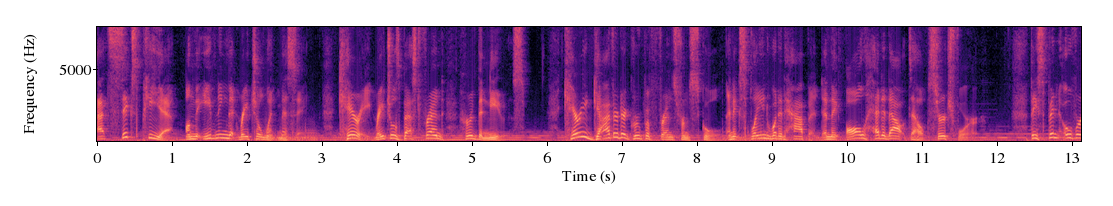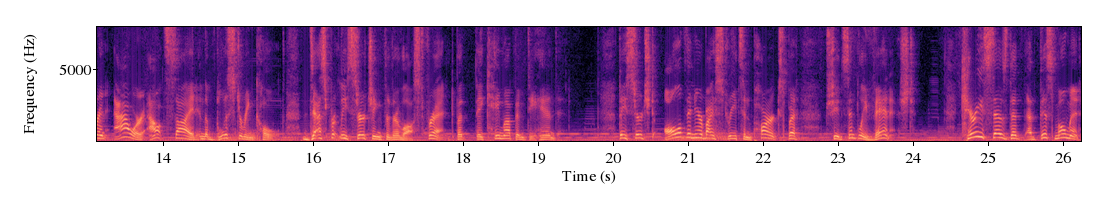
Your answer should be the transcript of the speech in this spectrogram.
At 6 p.m. on the evening that Rachel went missing, Carrie, Rachel's best friend, heard the news. Carrie gathered a group of friends from school and explained what had happened, and they all headed out to help search for her. They spent over an hour outside in the blistering cold, desperately searching for their lost friend, but they came up empty handed. They searched all of the nearby streets and parks, but she had simply vanished. Carrie says that at this moment,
